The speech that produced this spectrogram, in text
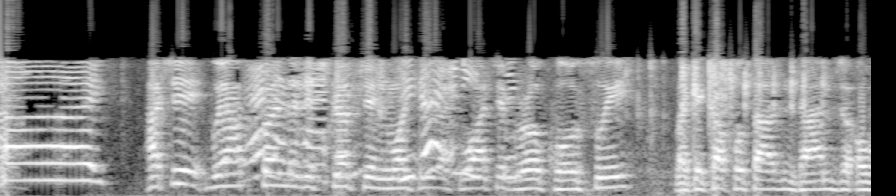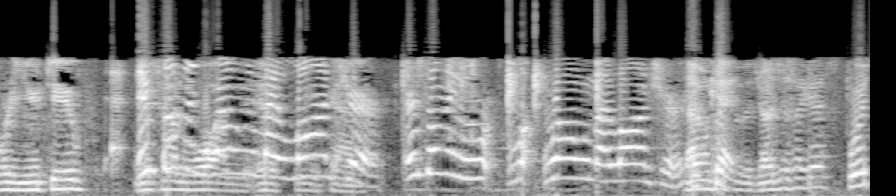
Tie. Actually, we have to That put in the description once You you guys watch it real closely, like a couple thousand times over YouTube. There's which something wrong with my if you can. launcher. There's something r- wrong with my launcher. That one Okay. goes to the judges, I guess. We're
